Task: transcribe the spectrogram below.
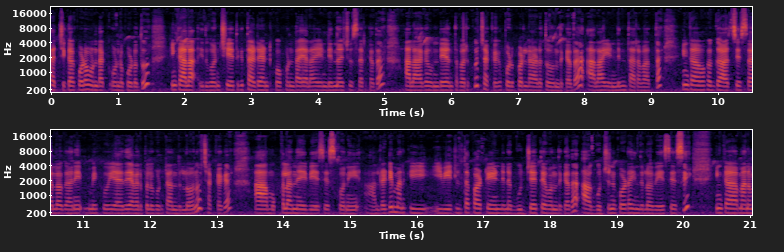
పచ్చిగా కూడా ఉండ ఉండకూడదు. ఇంకా అలా ఇదిగోండి చేతికి తడి అంటుకోకుండా ఎలా ఎండిందో చూసారు కదా? అలాగే ఉండేంత వరకు చక్కగా పొడిపొడలాడుతూ ఉంది కదా? అలా ఎండిన తర్వాత ఇంకా ఒక గాజు సీసాలో కానీ మీకు ఏది అవైలబుల్గా ఉంటే అందులోనూ చక్కగా ఆ ముక్కలు అనేవి వేసేసుకొని ఆల్రెడీ మనకి ఈ వీటితో పాటు ఎండిన గుజ్జు అయితే ఉంది కదా? ఆ గుజ్జును కూడా కూడా ఇందులో వేసేసి ఇంకా మనం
